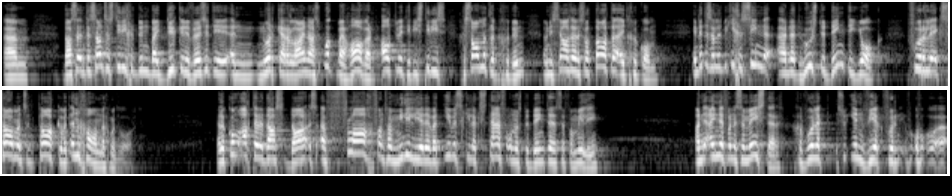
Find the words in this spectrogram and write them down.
Ehm um, Daar's 'n interessante studie gedoen by Duke University in North Carolina as ook by Harvard. Albei hierdie studies gesamentlik gedoen en dieselfde resultate uitgekom. En dit is hulle 'n bietjie gesien in dit hoe studente jok voor hulle eksamens en take wat ingehandig moet word. Hulle kom agter dat daar's daar is 'n vlaag van familielede wat ewe skielik sterf onder studente se familie. Aan die einde van 'n semester, gewoonlik so 1 week voor of, of, of,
